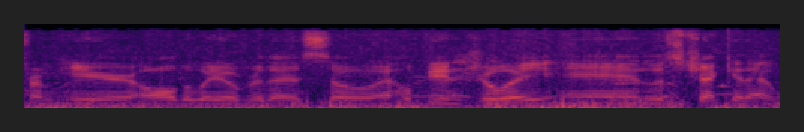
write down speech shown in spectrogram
from here all the way over there. So I hope you enjoy, and let's check it out.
